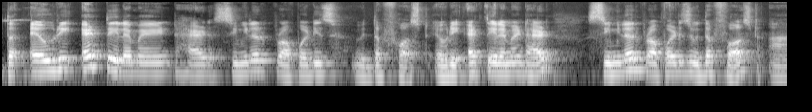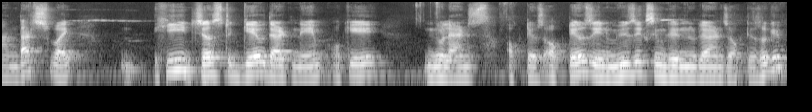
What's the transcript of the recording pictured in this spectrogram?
the every eighth element had similar properties with the first. Every eighth element had similar properties with the first and that's why he just gave that name okay newlands octaves. Octaves in music similar newlands octaves okay?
